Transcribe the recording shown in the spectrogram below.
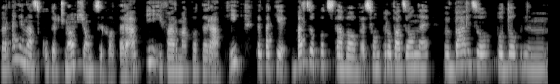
Badania nad skutecznością psychoterapii i farmakoterapii, te takie bardzo podstawowe, są prowadzone w bardzo podobnym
